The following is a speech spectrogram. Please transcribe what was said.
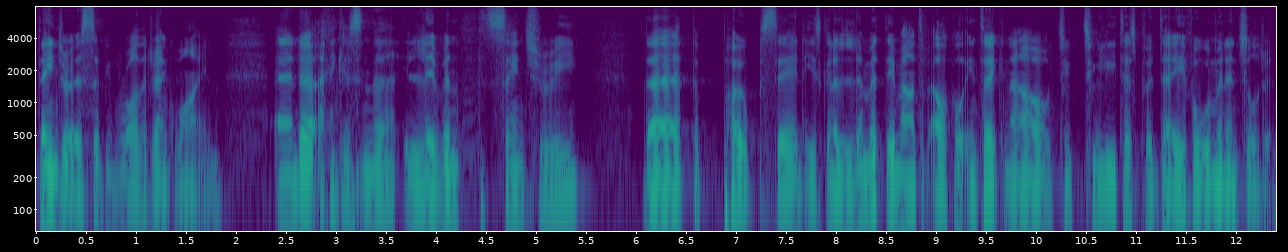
dangerous. So people rather drank wine. And uh, I think it's in the 11th century that the Pope said he's going to limit the amount of alcohol intake now to two liters per day for women and children.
